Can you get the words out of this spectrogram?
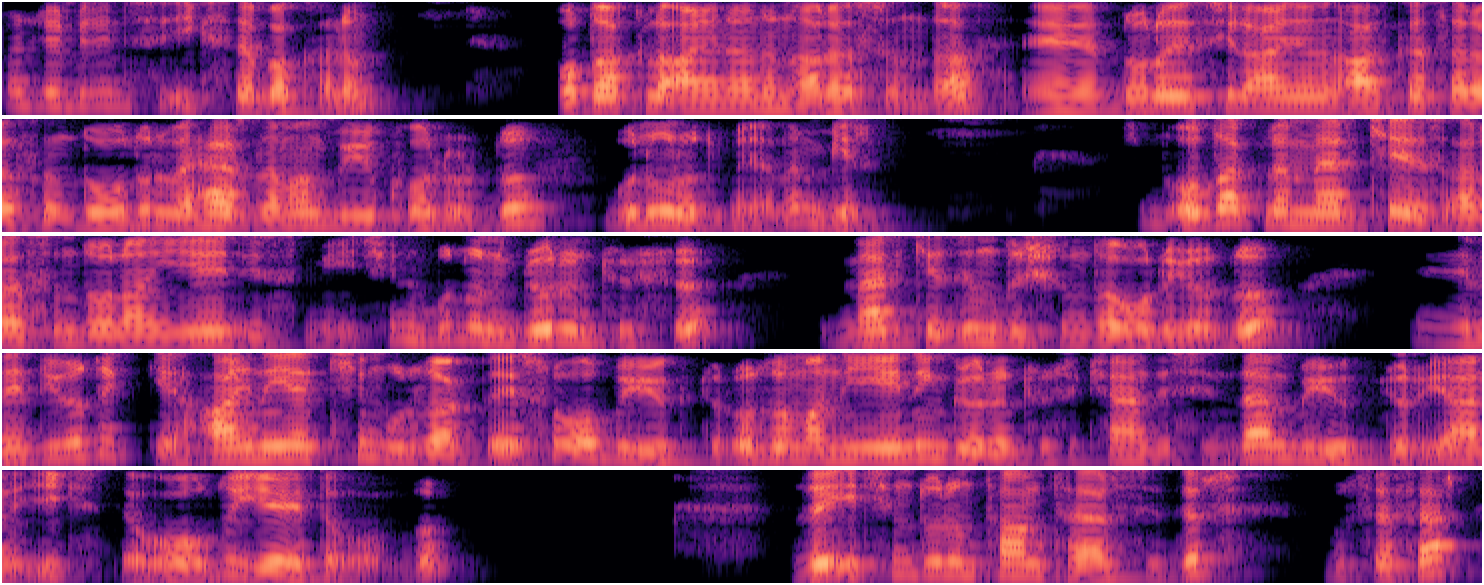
Önce birincisi X'e bakalım. Odakla aynanın arasında. E, dolayısıyla aynanın arka tarafında olur ve her zaman büyük olurdu. Bunu unutmayalım. Bir. Şimdi odakla merkez arasında olan Y cismi için bunun görüntüsü merkezin dışında oluyordu. E, ve diyorduk ki aynaya kim uzaktaysa o büyüktür. O zaman Y'nin görüntüsü kendisinden büyüktür. Yani X de oldu, Y de oldu. Z için durum tam tersidir. Bu sefer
